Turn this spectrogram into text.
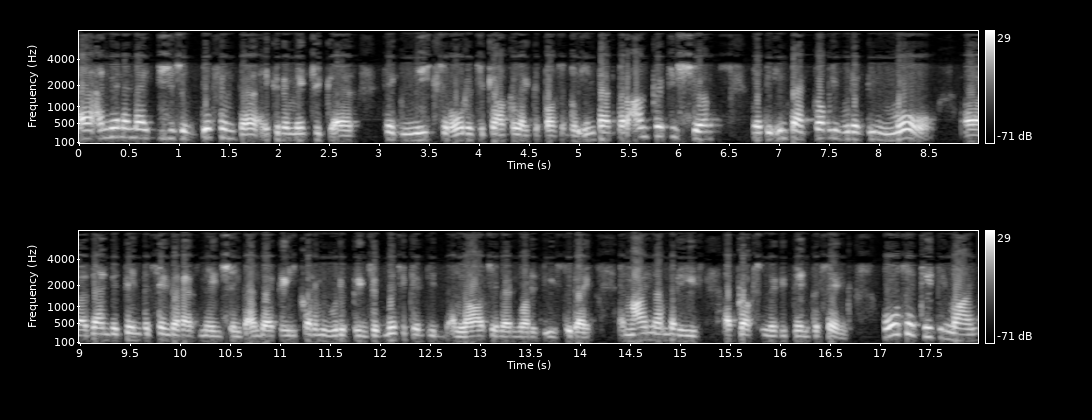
Uh, and then I made use of different uh, econometric uh, techniques in order to calculate the possible impact. But I'm pretty sure that the impact probably would have been more uh, than the 10% that I've mentioned and that the economy would have been significantly larger than what it is today. And my number is approximately 10%. Also keep in mind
